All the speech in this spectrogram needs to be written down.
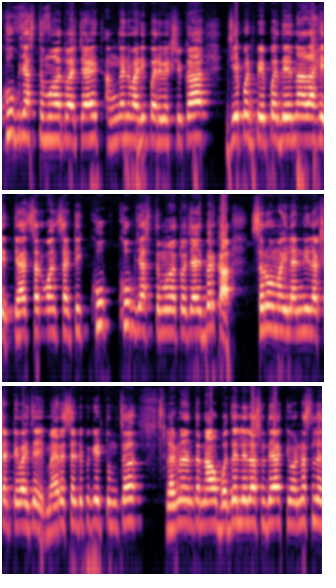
खूप जास्त महत्त्वाचे आहेत. अंगणवाडी पर्यवेक्षिका जे पण पेपर देणार आहेत त्या सर्वांसाठी खूप खूप जास्त महत्त्वाचे आहेत बरं का. सर्व महिलांनी लक्षात ठेवायचे मॅरेज सर्टिफिकेट तुमचं लग्नानंतर नाव बदललेलं असू द्या किंवा नसलं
